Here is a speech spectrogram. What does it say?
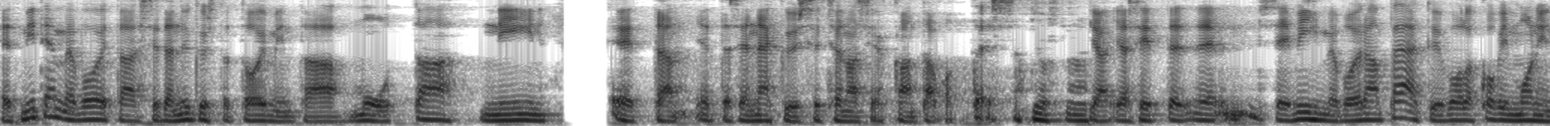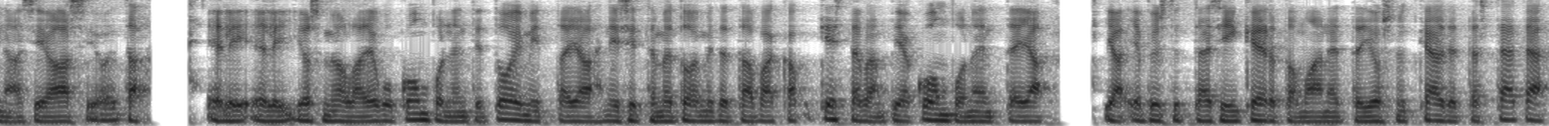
että miten me voitaisiin sitä nykyistä toimintaa muuttaa niin, että, että se näkyisi sitten sen asiakkaan tavoitteissa. Just näin. Ja, ja sitten se, mihin me voidaan päätyä, voi olla kovin moninaisia asioita. Eli, eli jos me ollaan joku komponenttitoimittaja, niin sitten me toimitetaan vaikka kestävämpiä komponentteja ja, ja pystyttäisiin kertomaan, että jos nyt käytettäisiin tätä,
